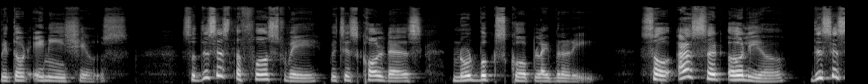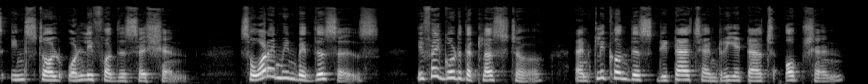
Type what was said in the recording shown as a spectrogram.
without any issues. So this is the first way, which is called as Notebook Scope Library. So as said earlier, this is installed only for this session. So what I mean by this is, if I go to the cluster and click on this detach and reattach option,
